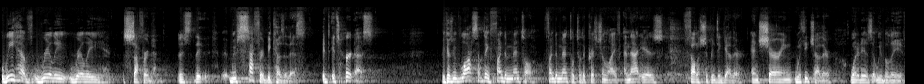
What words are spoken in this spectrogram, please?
We have really, really suffered. The, we've suffered because of this. It, it's hurt us because we've lost something fundamental, fundamental to the Christian life, and that is fellowshipping together and sharing with each other what it is that we believe.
